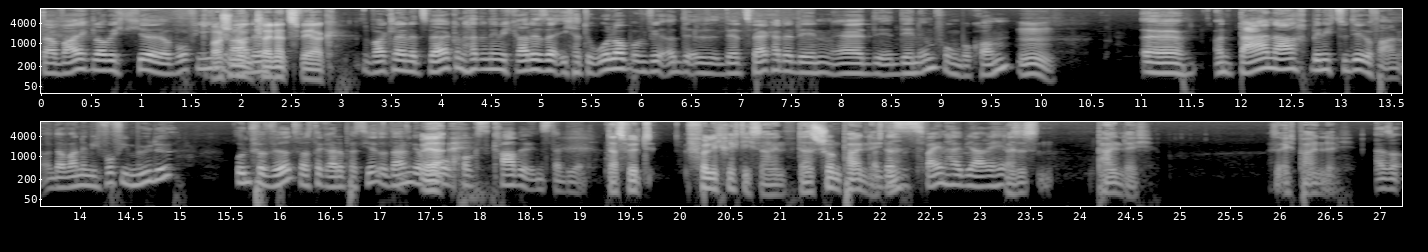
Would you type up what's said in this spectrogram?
da war ich, glaube ich, hier, Wuffi, War schon noch ein kleiner Zwerg. war kleiner Zwerg und hatte nämlich gerade, ich hatte Urlaub und wir, äh, der- Zwerg hatte den, äh, den, den Impfung bekommen. Mm. Äh, und danach bin ich zu dir gefahren. Und da war nämlich Wuffi müde und verwirrt, was da gerade passiert. Und dann haben wir Ja. Robocox Kabel installiert. Das wird völlig richtig sein. Das ist schon peinlich. Und das ne? ist zweieinhalb Jahre her. das ist peinlich. Das ist echt peinlich. also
